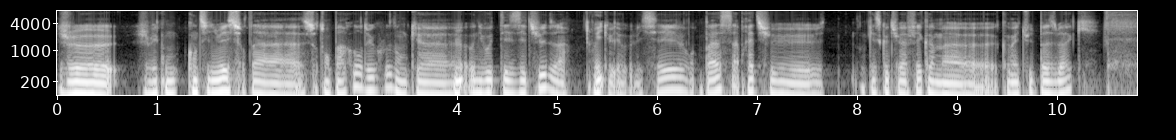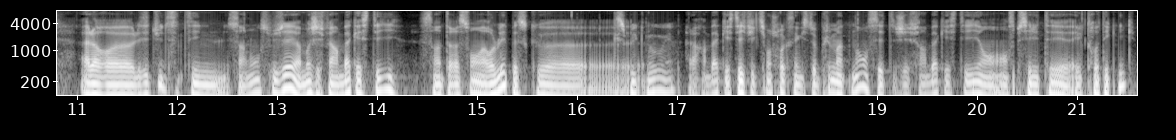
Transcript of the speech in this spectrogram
Je, je vais continuer sur, ta, sur ton parcours du coup. Donc, euh, mm. au niveau de tes études, oui. au lycée, on passe. Après, tu, qu'est-ce que tu as fait comme, euh, comme études post-bac? Alors, euh, les études, c'était c'est un long sujet. Moi, j'ai fait un bac STI. C'est intéressant à relever parce que. Explique-nous. Oui. Alors, un bac STI, effectivement, je crois que ça n'existe plus maintenant. J'ai fait un bac STI en, spécialité électrotechnique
